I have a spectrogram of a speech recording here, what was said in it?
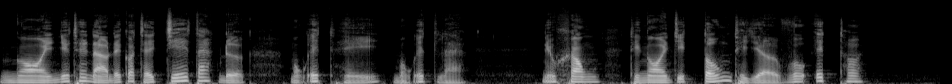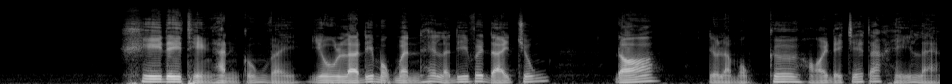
ngồi như thế nào để có thể chế tác được một ít hỷ, một ít lạc. Nếu không thì ngồi chỉ tốn thì giờ vô ích thôi. Khi đi thiền hành cũng vậy, dù là đi một mình hay là đi với đại chúng, đó đều là một cơ hội để chế tác hỷ lạc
